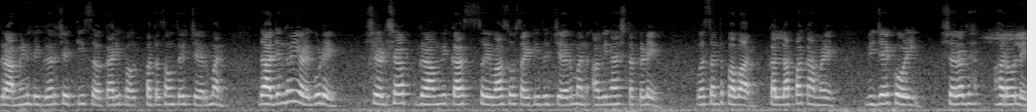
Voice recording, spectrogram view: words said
ग्रामीण बिगर शेती सहकारी प पतसंस्थेचे चेअरमन राजेंद्र येळगुडे ग्राम विकास सेवा सोसायटीचे चेअरमन अविनाश तकडे वसंत पवार कल्लाप्पा कांबळे विजय कोळी शरद हरवले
